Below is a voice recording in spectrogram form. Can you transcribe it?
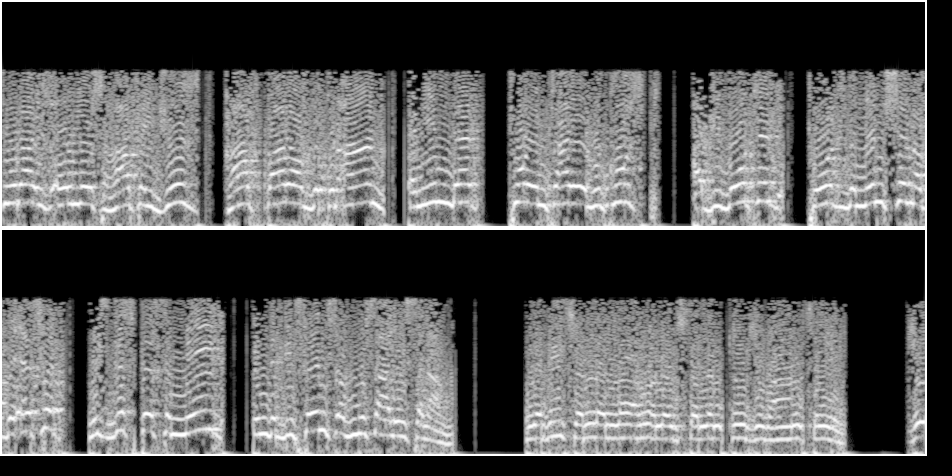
surah is almost half a juz, half para of the Quran, and in that two entire rukus are devoted towards the mention of the effort which this person made in the defense of Musa alayhi salam. नबी सल्लल्लाहु अलैहि वसल्लम की जुबान से ये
